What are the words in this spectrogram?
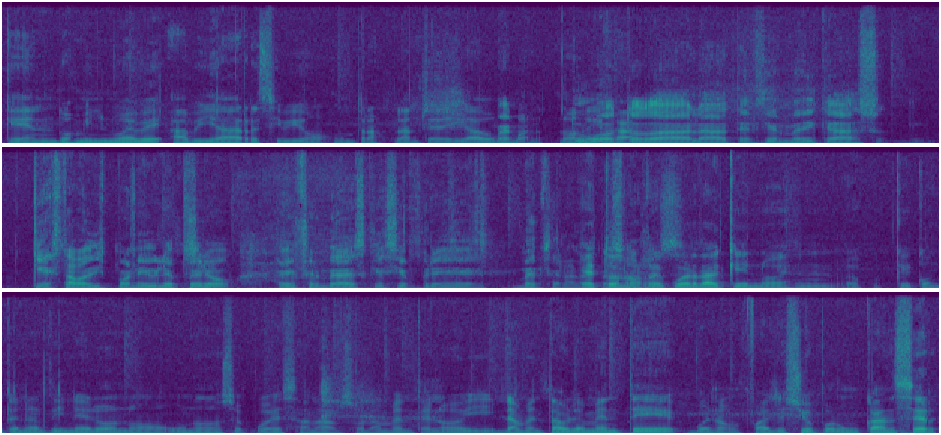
que en 2009 había recibido un trasplante de hígado. Bueno, tuvo toda la atención médica que estaba disponible, pero hay enfermedades que siempre vencen a las Esto nos recuerda que no es que con tener dinero no uno no se puede sanar solamente, ¿no? Y lamentablemente, bueno, falleció por un cáncer,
